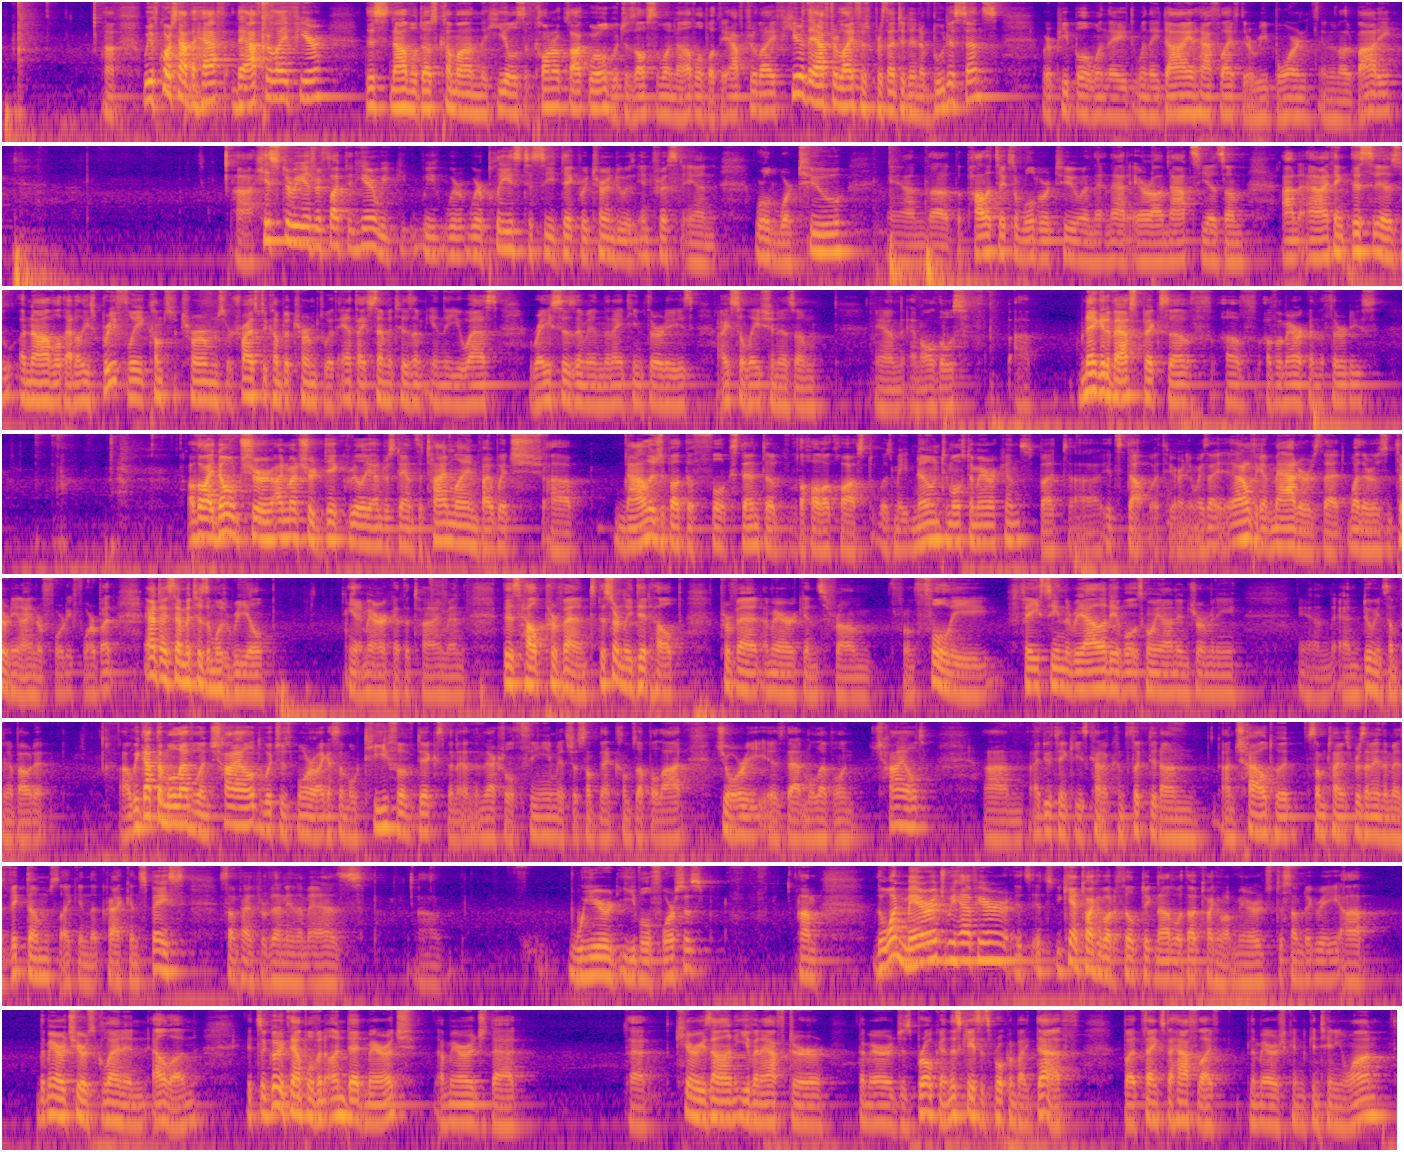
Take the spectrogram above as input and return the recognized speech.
Uh, we of course have the half the afterlife here. This novel does come on the heels of Counterclock World, which is also a novel about the afterlife. Here, the afterlife is presented in a Buddhist sense, where people, when they when they die in half life, they're reborn in another body. Uh, history is reflected here. We, we, we're, we're, pleased to see Dick return to his interest in World War II and the, the politics of World War II and in that era, Nazism. And, and, I think this is a novel that, at least briefly, comes to terms or tries to come to terms with anti Semitism in the US, racism in the 1930s, isolationism, and, and all those uh, negative aspects of, of, of America in the 30s. although I don't sure, I'm not sure Dick really understands the timeline by which uh, knowledge about the full extent of the Holocaust was made known to most Americans, but uh, it's dealt with here anyways. I, I, don't think it matters that whether it was in 39 or 44, but anti-Semitism was real in America at the time, and this helped prevent. This certainly did help prevent Americans from from fully facing the reality of what was going on in Germany and and doing something about it. Uh, we got the malevolent child, which is more, I guess, a motif of Dick's than an actual theme. It's just something that comes up a lot. Jory is that malevolent child. Um, I do think he's kind of conflicted on on childhood, sometimes presenting them as victims, like in the Crack in Space, sometimes presenting them as uh, weird, evil forces. Um, the one marriage we have here, it's, it's, you can't talk about a Philip Dick novel without talking about marriage to some degree. Uh, the marriage here is Glenn and Ellen. It's a good example of an undead marriage, a marriage that that carries on even after the marriage is broken. In this case, it's broken by death, but thanks to Half Life, the marriage can continue on.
